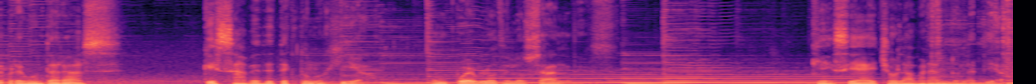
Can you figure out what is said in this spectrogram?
Te preguntarás, ¿qué sabe de tecnología un pueblo de los Andes que se ha hecho labrando la tierra?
